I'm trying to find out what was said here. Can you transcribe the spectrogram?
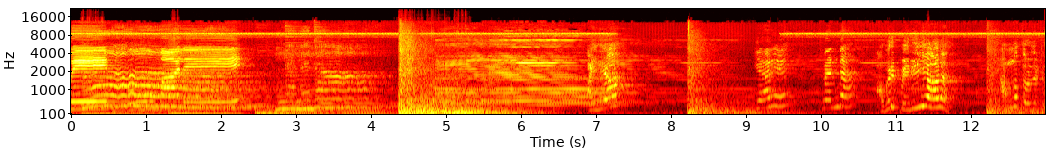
പൂവേ പൂമാലേ. അയ്യാ. யாரு ഫ്രണ്ടാ? അവർ പെരിയ ആൾ. അമ്മ തൊഴുതിട്ട്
